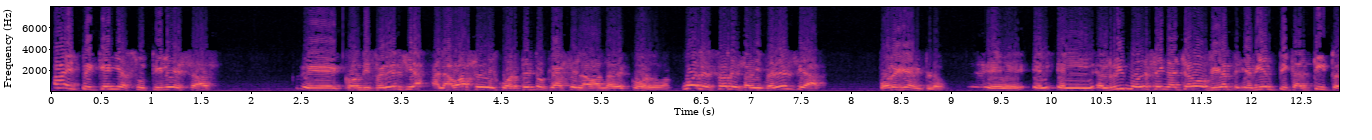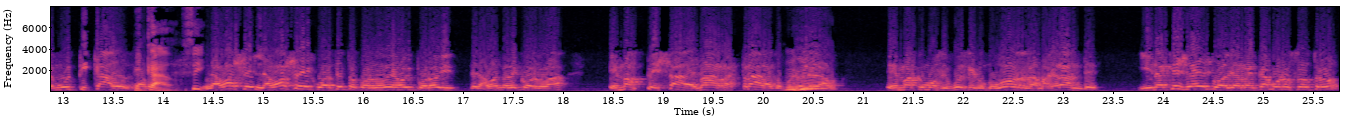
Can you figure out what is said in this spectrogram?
hay pequeñas sutilezas eh, con diferencia a la base del cuarteto que hace la banda de Córdoba. ¿Cuáles son esas diferencias? Por ejemplo, eh, el, el, el, ritmo de ese enganchado, fíjate que es bien picantito, es muy picado. Picado, sí. La base, la base del cuarteto cordobés hoy por hoy, de la banda de Córdoba, es más pesada, es más arrastrada, como yo le damos. Es más como si fuese como gorda, más grande. Y en aquella época que arrancamos nosotros,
